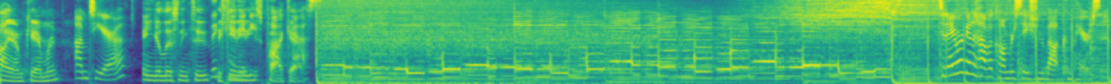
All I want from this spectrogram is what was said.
Hi, I'm Kamren, I'm Tiera. and you're listening to The, Kennedys, podcast. Today we're going to have a conversation about comparison.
